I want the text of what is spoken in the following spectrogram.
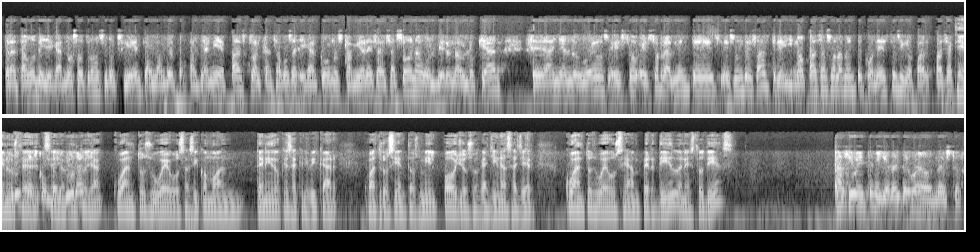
Tratamos de llegar nosotros a suroccidente, hablando de Popayán y de Pasto, alcanzamos a llegar con unos camiones a esa zona, volvieron a bloquear, se dañan los huevos. Esto, esto realmente es, es un desastre y no pasa solamente con esto, sino pasa con ¿Tiene usted, con señor Montoya, cuántos huevos, así como han tenido que sacrificar 400 mil pollos o gallinas ayer, cuántos huevos se han perdido en estos días? Casi 20 millones de huevos, Néstor.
